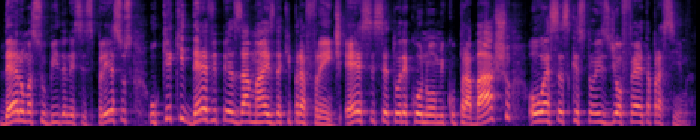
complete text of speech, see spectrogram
deram uma subida nesses preços. O que, que deve pesar mais daqui para frente? É esse setor econômico para baixo ou essas questões de oferta para cima?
